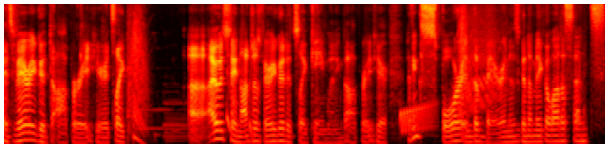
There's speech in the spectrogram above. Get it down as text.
It's very good to operate here. It's like uh, I would say not just very good, it's like game winning to operate here. I think Spore into Baron is going to make a lot of sense.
